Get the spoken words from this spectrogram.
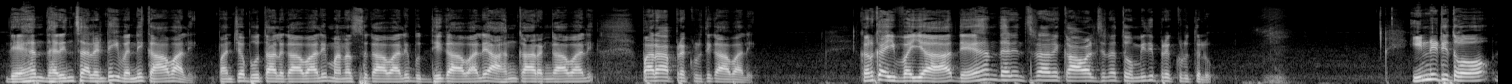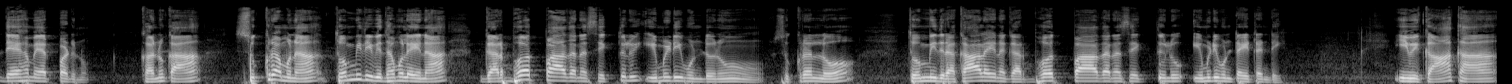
దేహం ధరించాలంటే ఇవన్నీ కావాలి. పంచభూతాలు కావాలి మనస్సు కావాలి బుద్ధి కావాలి అహంకారం కావాలి పరాప్రకృతి కావాలి. కనుక ఇవయ్యా దేహం ధరించడానికి కావాల్సిన తొమ్మిది ప్రకృతులు. ఇన్నిటితో దేహం ఏర్పడును. కనుక శుక్రమున తొమ్మిది విధములైన గర్భోత్పాదన శక్తులు ఇమిడి ఉండును. శుక్రంలో తొమ్మిది రకాలైన గర్భోత్పాదన శక్తులు ఇమిడి ఉంటాయిటండి. ఇవి కాక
